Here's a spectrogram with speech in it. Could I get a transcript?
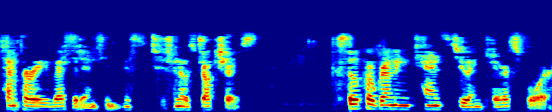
temporary residence in institutional structures. Slow programming tends to and cares for.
